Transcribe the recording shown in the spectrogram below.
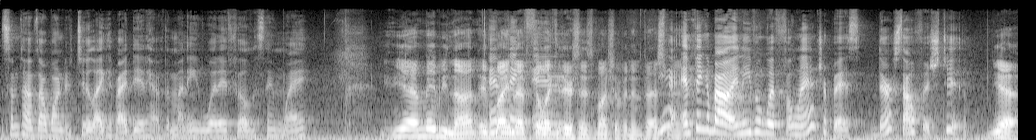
sometimes I wonder too, like if I did have the money, would it feel the same way? Yeah, maybe not. It And might think- not feel like there's as much of an investment. Yeah, and think about and even with philanthropists, they're selfish too. Yeah,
